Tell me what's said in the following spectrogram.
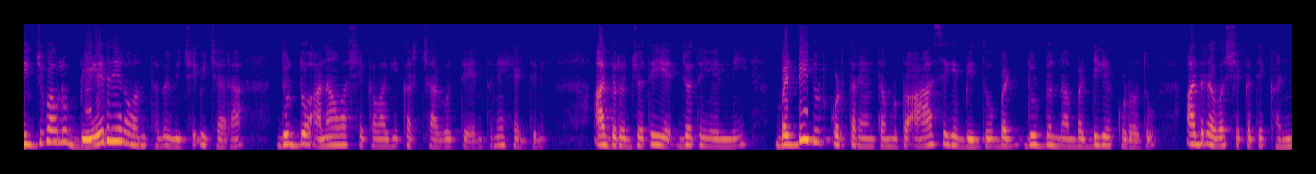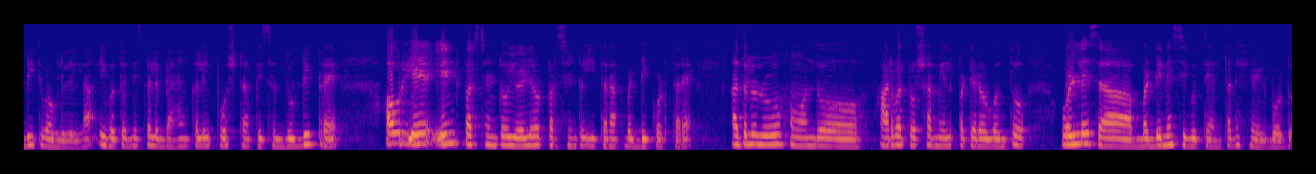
ನಿಜವಾಗ್ಲೂ ಬೇಡದಿರೋ ಅಂಥದ್ದು ವಿಚ, ವಿಚಾರ. ದುಡ್ಡು ಅನಾವಶ್ಯಕವಾಗಿ ಖರ್ಚಾಗುತ್ತೆ ಅಂತಲೇ ಹೇಳ್ತೀನಿ. ಅದರ ಜೊತೆಯೇ, ಜೊತೆಯಲ್ಲಿ ಬಡ್ಡಿ ದುಡ್ಡು ಕೊಡ್ತಾರೆ ಅಂತ ಅಂದ್ಬಿಟ್ಟು ಆಸೆಗೆ ಬಿದ್ದು ಬಡ್, ದುಡ್ಡನ್ನು ಬಡ್ಡಿಗೆ ಕೊಡೋದು ಅದರ ಅವಶ್ಯಕತೆ ಖಂಡಿತವಾಗ್ಲೂ ಇಲ್ಲ ಇವತ್ತು ದಿವಸದಲ್ಲಿ ಬ್ಯಾಂಕಲ್ಲಿ ಪೋಸ್ಟ್ ಆಫೀಸಲ್ಲಿ ದುಡ್ಡಿಟ್ಟರೆ ಅವರು ಎಂಟು ಪರ್ಸೆಂಟು ಏಳೇಳು ಪರ್ಸೆಂಟು ಈ ಥರ ಬಡ್ಡಿ ಕೊಡ್ತಾರೆ. ಅದರಲ್ಲೂ ಒಂದು ಅರವತ್ತು ವರ್ಷ ಮೇಲ್ಪಟ್ಟಿರೋರಿಗಂತೂ ಒಳ್ಳೆ ಸ, ಬಡ್ಡಿನೇ ಸಿಗುತ್ತೆ ಅಂತಲೇ ಹೇಳ್ಬೋದು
